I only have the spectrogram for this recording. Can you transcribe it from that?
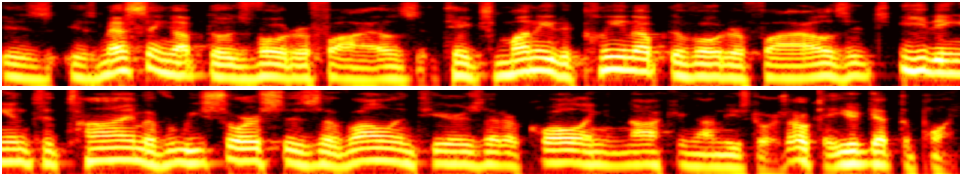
is is messing up those voter files. It takes money to clean up the voter files. It's eating into time of resources of volunteers that are calling and knocking on these doors. Okay, you get the point.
